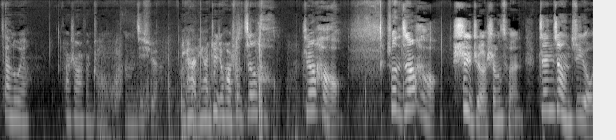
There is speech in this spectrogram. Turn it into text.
在录呀，二十二分钟，我们继续。你看，你看这句话说的真好，真好，说的真好。适者生存，真正具有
